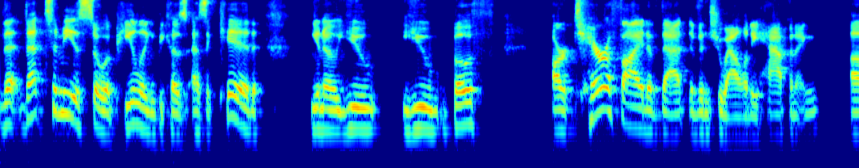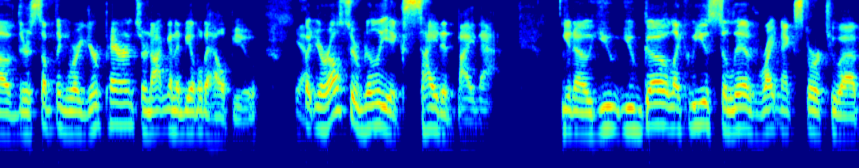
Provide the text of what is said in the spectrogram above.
that that to me is so appealing because as a kid you know you you both are terrified of that eventuality happening of there's something where your parents are not going to be able to help you Yeah. but you're also really excited by that you know you you go like we used to live right next door to a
